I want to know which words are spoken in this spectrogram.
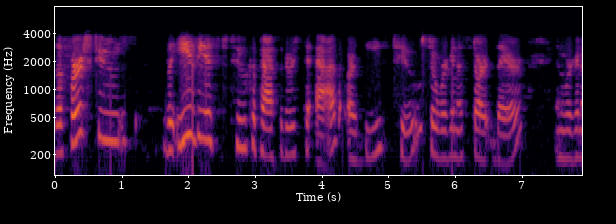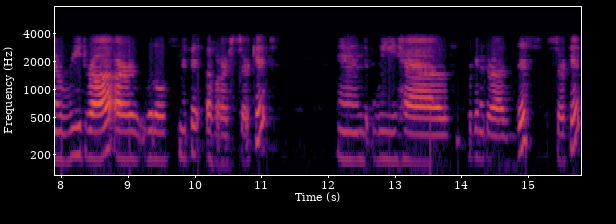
The first two the easiest two capacitors to add are these two. So we're going to start there and we're going to redraw our little snippet of our circuit. And we have, we're going to draw this circuit.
